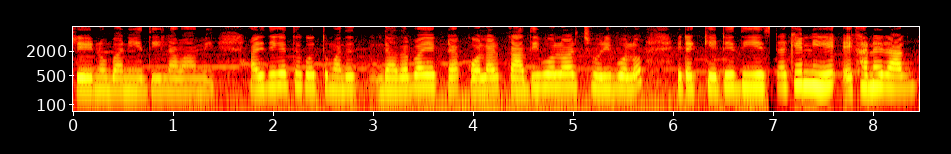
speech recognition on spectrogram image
ড্রেনও বানিয়ে দিলাম আমি। আর এদিকে দেখো, তোমাদের দাদাভাই একটা কলার কাদি বলো আর ছড়ি বলো, এটা কেটে দিয়ে এটাকে নিয়ে এখানে রাখব।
